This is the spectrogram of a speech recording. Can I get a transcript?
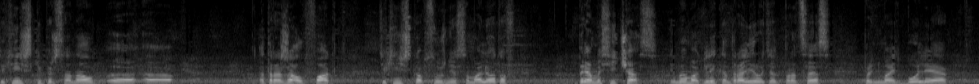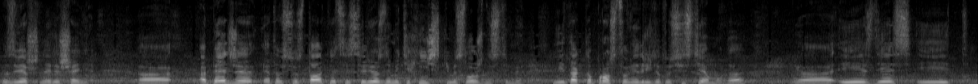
технический персонал э, э, отражал факт технического обслуживания самолетов прямо сейчас. И мы могли контролировать этот процесс, принимать более взвешенные решения. Э, опять же, это все сталкивается с серьезными техническими сложностями. Не так-то просто внедрить эту систему. Да? Э, и здесь и Э,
